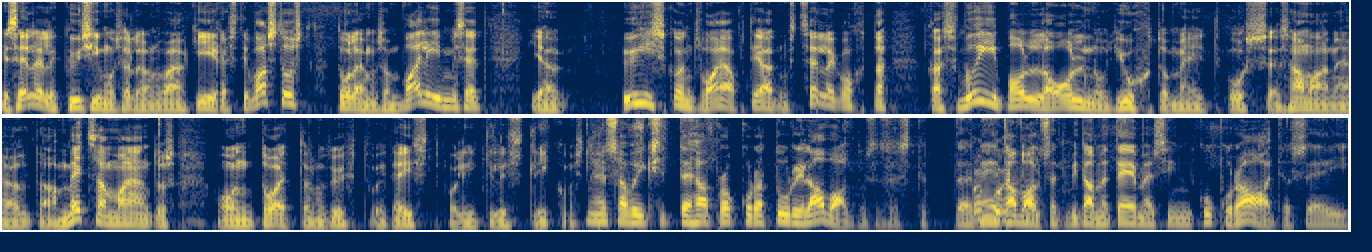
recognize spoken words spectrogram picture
ja sellele küsimusele on vaja kiiresti vastust, tulemus on valimised ja ühiskond vajab teadmist selle kohta, kas võib olla olnud juhtumeid, kus seesama nii-öelda metsamajandus on toetanud üht või teist poliitilist liikumist. sa võiksid teha prokuratuurile avalduse, sest et Prokuratuur... need avaldused, mida me teeme siin Kuku raadios, ei,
